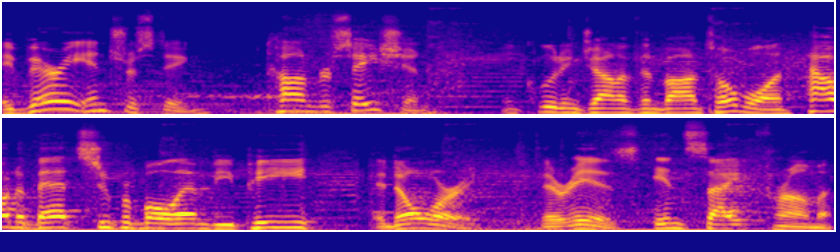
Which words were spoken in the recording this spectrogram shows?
a very interesting conversation, including Jonathan Von Tobel, on how to bet Super Bowl MVP. And don't worry, there is insight from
